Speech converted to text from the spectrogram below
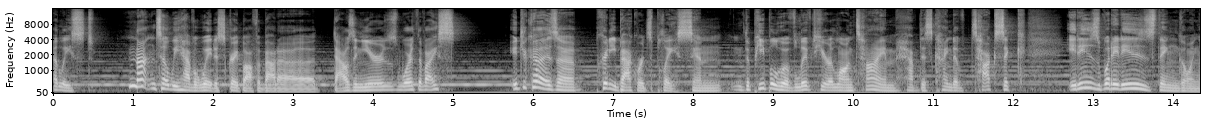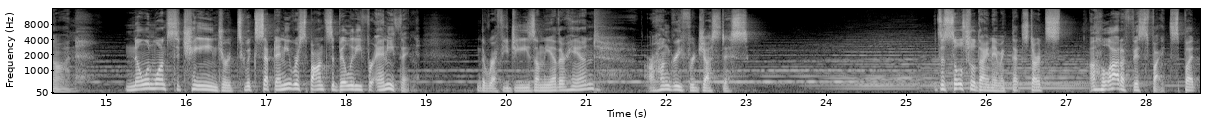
At least, not until we have a way to scrape off about a thousand years worth of ice. Idrica is a pretty backwards place, and the people who have lived here a long time have this kind of toxic, it is what it is thing going on. No one wants to change or to accept any responsibility for anything. The refugees, on the other hand, are hungry for justice. It's a social dynamic that starts a lot of fistfights, but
